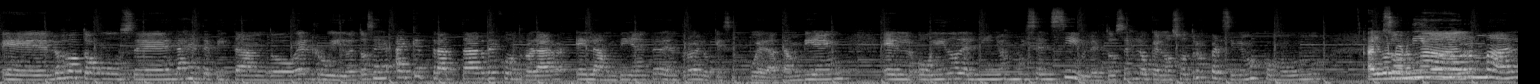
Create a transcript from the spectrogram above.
eh, los autobuses, la gente pitando, el ruido. Entonces hay que tratar de controlar el ambiente dentro de lo que se pueda. También el oído del niño es muy sensible, entonces lo que nosotros percibimos como un Algo sonido normal. normal,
